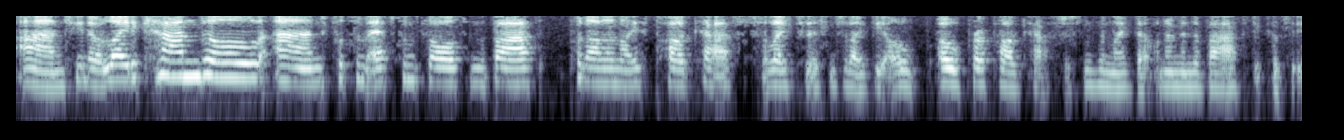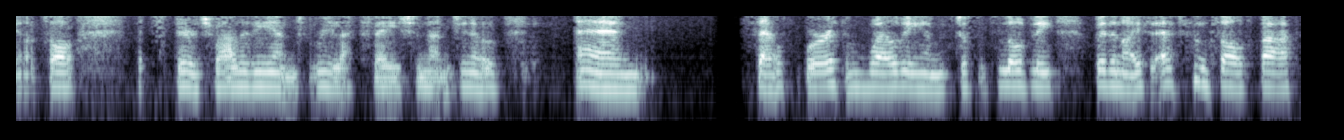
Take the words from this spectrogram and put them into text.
and, you know, light a candle and put some Epsom salts in the bath, put on a nice podcast. I like to listen to like the Oprah podcast or something like that when I'm in the bath because, you know, it's all it's spirituality and relaxation and, you know, um, self worth and well being, and it's just it's lovely with a nice Epsom salt bath.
